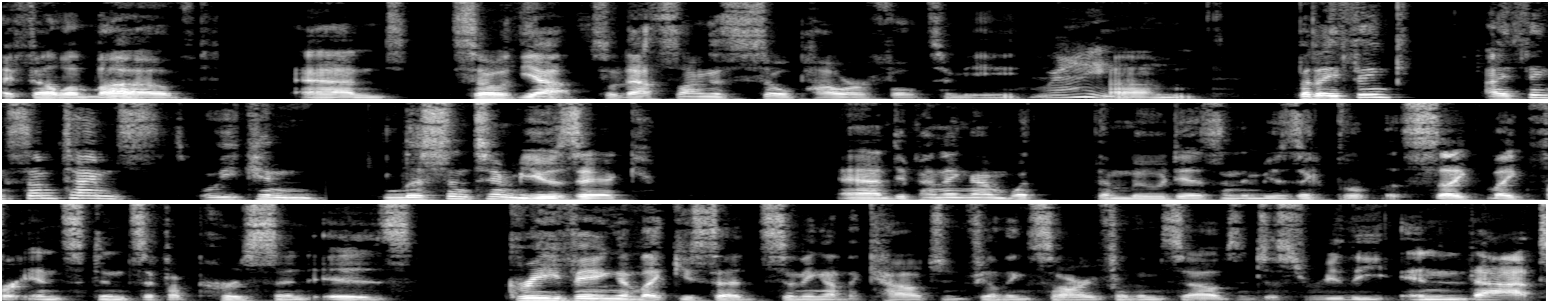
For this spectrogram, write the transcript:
I fell in love. And so, yeah, so that song is so powerful to me. Right. Um, but I think, I think sometimes we can listen to music and depending on what the mood is and the music, like, like for instance, if a person is grieving and like you said sitting on the couch and feeling sorry for themselves and just really in that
